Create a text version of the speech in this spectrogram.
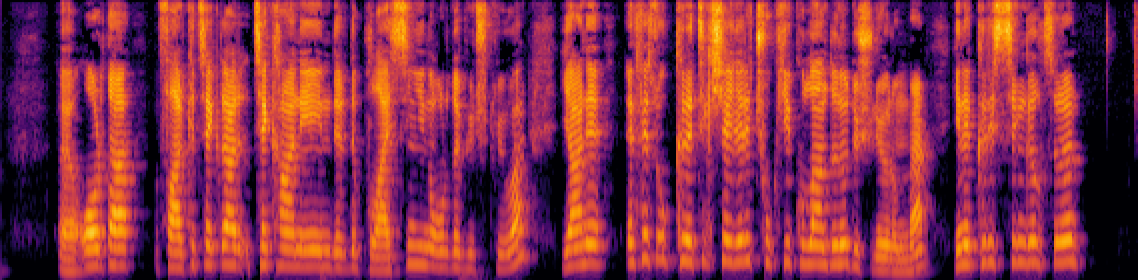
E, orada farkı tekrar tek haneye indirdi. Plyce'in yine orada bir üçlüğü var. Yani Efes o kritik şeyleri çok iyi kullandığını düşünüyorum ben. Yine Chris Singleton'ın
